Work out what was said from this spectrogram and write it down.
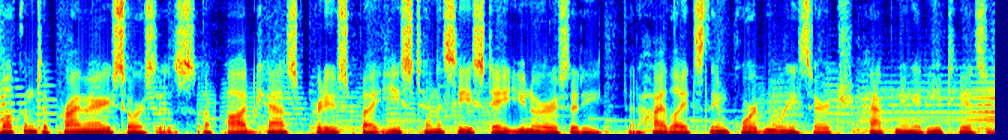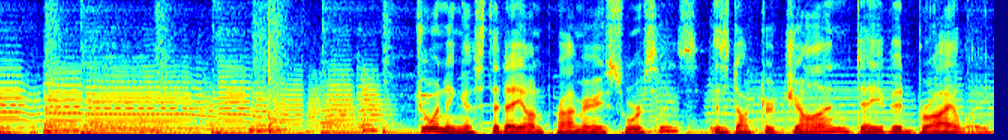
Welcome to Primary Sources, a podcast produced by East Tennessee State University that highlights the important research happening at ETSU. Joining us today on Primary Sources is Dr. John David Briley.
